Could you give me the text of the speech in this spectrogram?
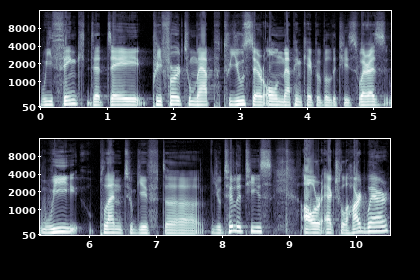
we think that they prefer to map to use their own mapping capabilities, whereas we plan to give the utilities our actual hardware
